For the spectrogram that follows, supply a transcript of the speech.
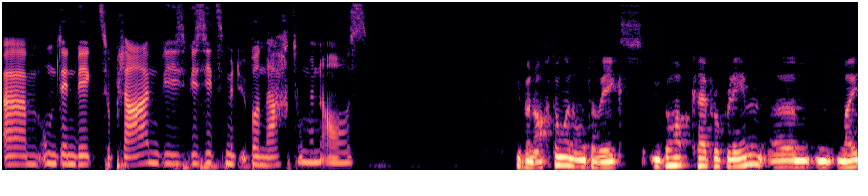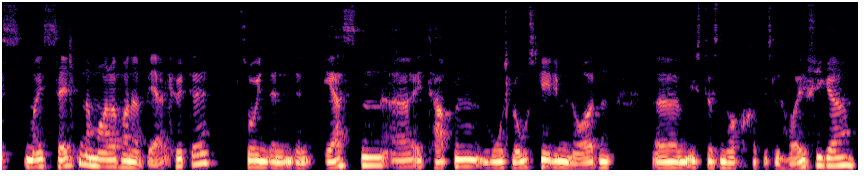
ähm, um den Weg zu planen? Wie, wie sieht es mit Übernachtungen aus? Übernachtungen unterwegs überhaupt kein Problem. Ähm, meist, meist selten einmal auf einer Berghütte. So in den, in den ersten äh, Etappen, wo es losgeht im Norden, ähm, ist das noch ein bisschen häufiger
